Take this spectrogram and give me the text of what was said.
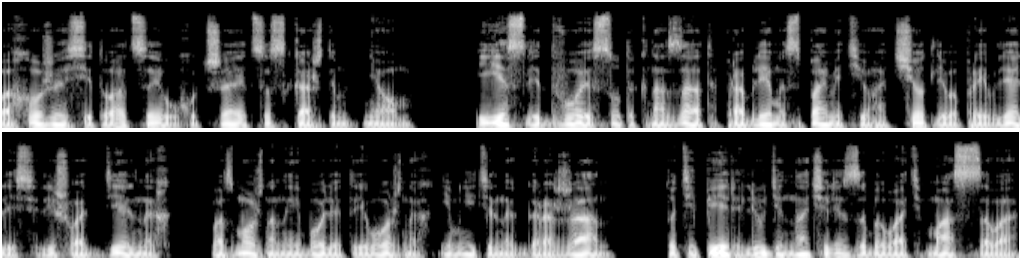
Похоже, ситуация ухудшается с каждым днем. И если двое суток назад проблемы с памятью отчетливо проявлялись лишь у отдельных, возможно, наиболее тревожных и мнительных горожан, то теперь люди начали забывать массово,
